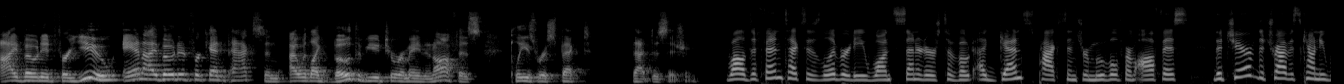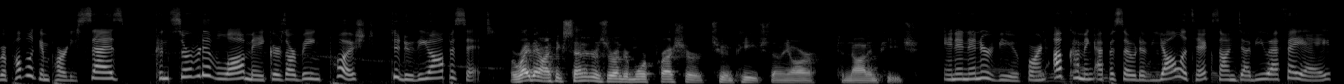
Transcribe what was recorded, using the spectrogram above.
I voted for you and I voted for Ken Paxton. I would like both of you to remain in office. Please respect that decision. While Defend Texas Liberty wants senators to vote against Paxton's removal from office, the chair of the Travis County Republican Party says conservative lawmakers are being pushed to do the opposite. Right now, I think senators are under more pressure to impeach than they are to not impeach. In an interview for an upcoming episode of Y'all-itics on WFAA,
